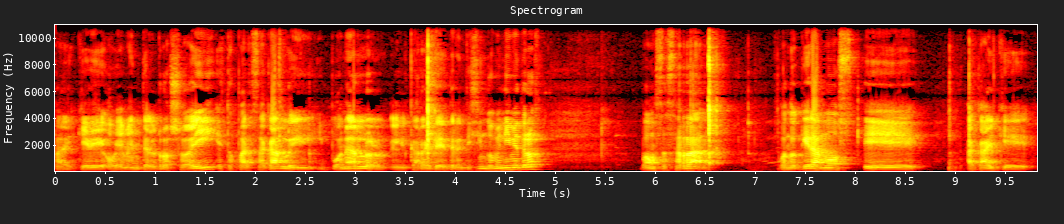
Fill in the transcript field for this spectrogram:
para que quede obviamente el rollo ahí. Esto es para sacarlo y, ponerlo, el carrete de 35 milímetros. Vamos a cerrar. Cuando queramos, eh, acá hay que...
